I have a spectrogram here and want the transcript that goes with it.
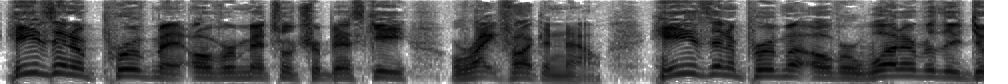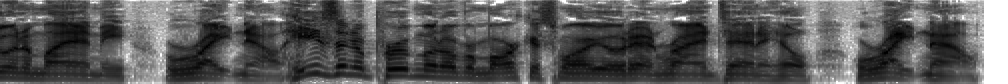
He's an improvement over Mitchell Trubisky right fucking now. He's an improvement over whatever they're doing in Miami right now. He's an improvement over Marcus Mariota and Ryan Tannehill right now.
